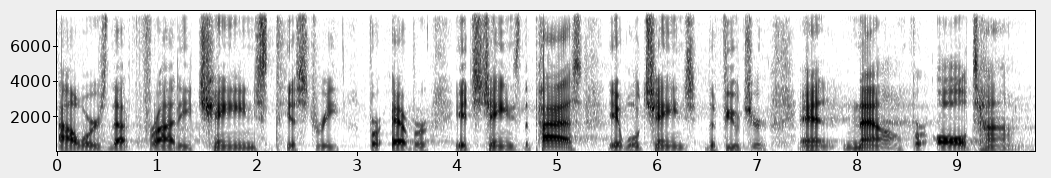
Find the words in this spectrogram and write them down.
hours that Friday changed history forever. It's changed the past, it will change the future. And now, for all time,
